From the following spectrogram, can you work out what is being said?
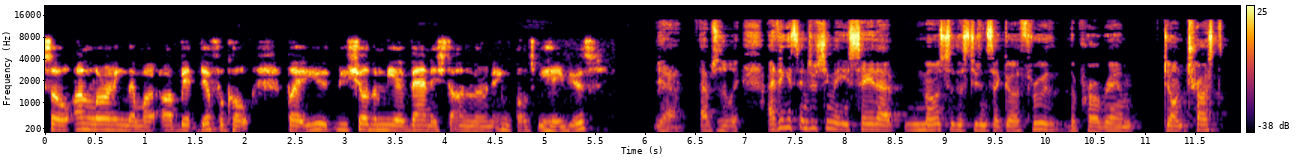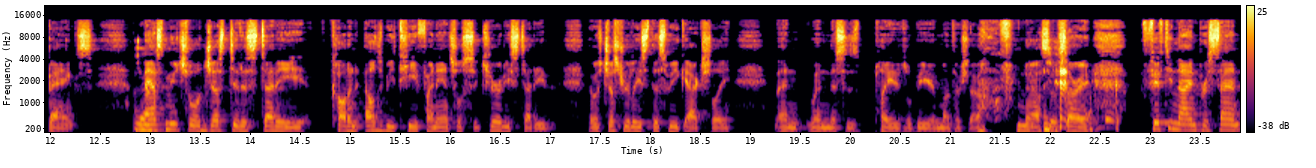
so unlearning them are, are, a bit difficult, but you, you show them the advantage to unlearning those behaviors. Yeah, absolutely. I think it's interesting that you say that most of the students that go through the program don't trust banks. Yeah. Mass Mutual just did a study called an LGBT financial security study that was just released this week, actually. And when this is played, it'll be a month or so from now. So sorry. 59%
